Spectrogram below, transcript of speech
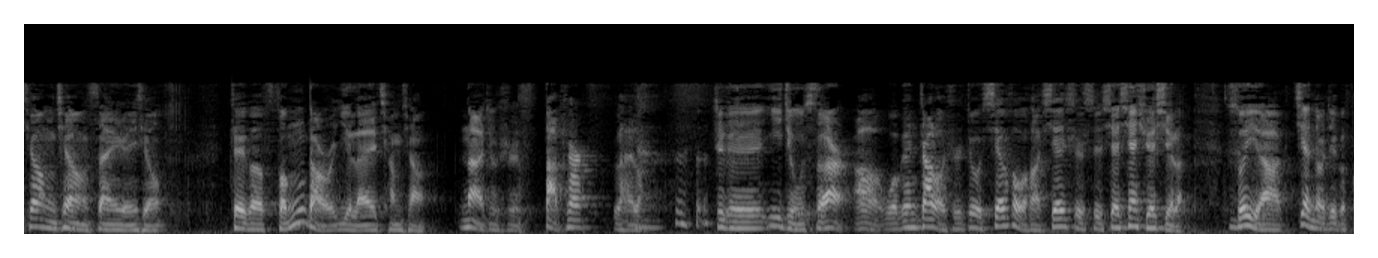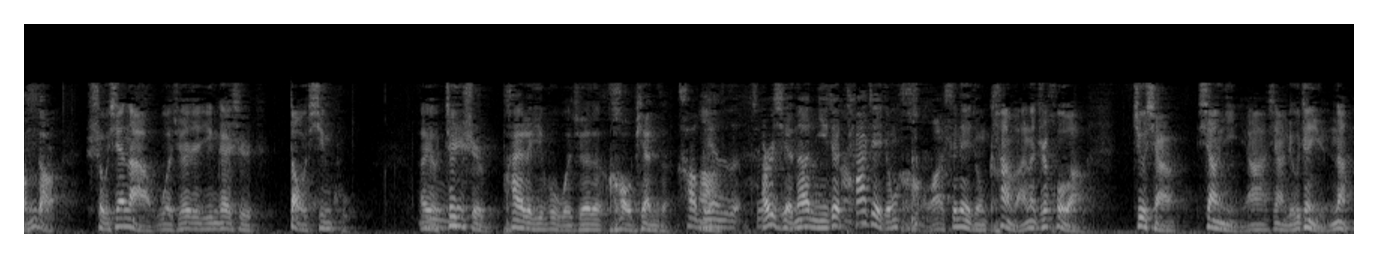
锵锵三人行，这个冯导一来，锵锵，那就是大片儿来了。这个一九四二啊，我跟扎老师就先后哈，先是是先先学习了，所以啊，见到这个冯导，首先呢，我觉得应该是道辛苦。哎呦，真是拍了一部我觉得好片子，好片子啊而且呢，你这他这种好啊，是那种看完了之后啊，就想像你啊，像刘震云呐、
